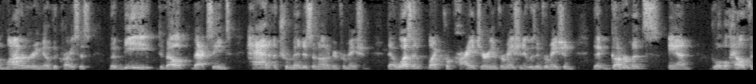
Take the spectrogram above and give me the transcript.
a monitoring of the crisis, but B, develop vaccines, had a tremendous amount of information. That wasn't like proprietary information. It was information that governments and global health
